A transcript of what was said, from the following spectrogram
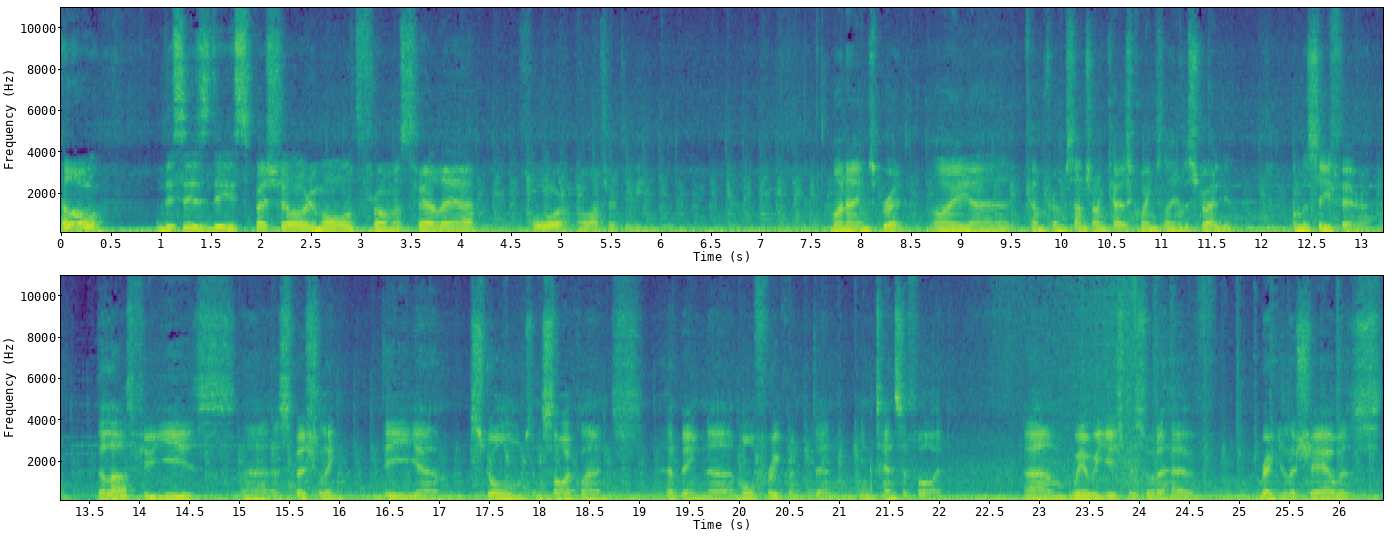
Hello, this is the special remote from Australia for ALLATRA TV. My name's Brett. I uh, come from Sunshine Coast, Queensland, Australia. I'm a seafarer. The last few years, uh, especially, the um, storms and cyclones have been uh, more frequent and intensified. Um, where we used to sort of have regular showers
